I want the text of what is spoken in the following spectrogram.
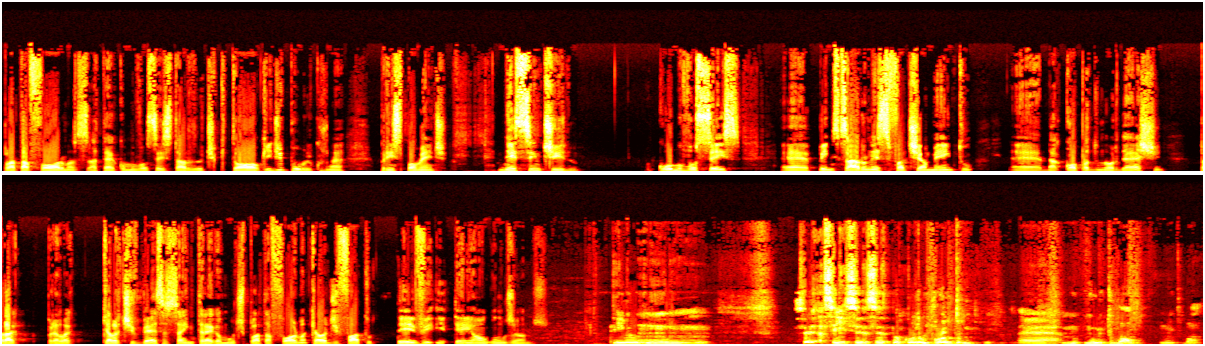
plataformas, até como você está do TikTok e de públicos, né? Principalmente. Nesse sentido, como vocês é, pensaram nesse fatiamento é, da Copa do Nordeste para ela que ela tivesse essa entrega multiplataforma que ela de fato teve e tem há alguns anos? Tem um. Assim, você tocou num ponto é, muito bom, muito bom.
